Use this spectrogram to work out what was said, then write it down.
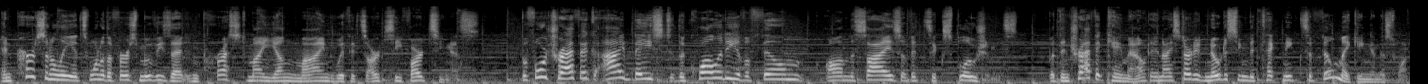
And personally, it's one of the first movies that impressed my young mind with its artsy fartsiness. Before Traffic, I based the quality of a film on the size of its explosions. But then Traffic came out, and I started noticing the techniques of filmmaking in this one.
